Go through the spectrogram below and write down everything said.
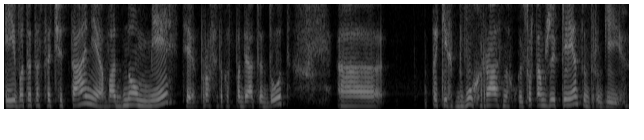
И вот это сочетание в одном месте, просто так вот подряд идут, э, таких двух разных культур, там же и клиенты другие,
